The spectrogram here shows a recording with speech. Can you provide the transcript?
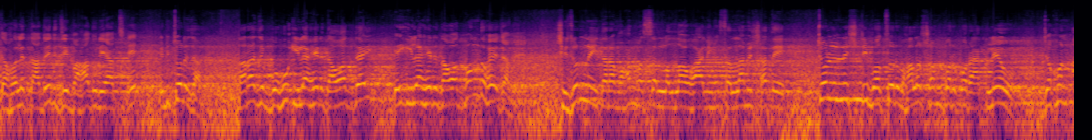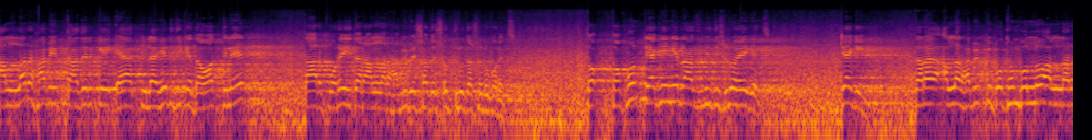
তাহলে তাদের যে বাহাদুরি আছে, এটি চলে যাবে। তারা যে বহু ইলাহের দাওয়াত দেয়, এই ইলাহের দাওয়াত বন্ধ হয়ে যাবে। সেজন্যই তারা মোহাম্মদ সাল্লাহ আলী সাল্লামের সাথে চল্লিশটি বছর ভালো সম্পর্ক রাখলেও যখন আল্লাহর হাবিব তাদেরকে এক ইলাহের দিকে দাওয়াত দিলেন, তারপরেই তারা আল্লাহর হাবিবের সাথে শত্রুতা শুরু করেছে। তখন ট্যাগিংয়ের রাজনীতি শুরু হয়ে গেছে। ট্যাগিং তারা আল্লাহর হাবিবকে প্রথম বলল, আল্লাহর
